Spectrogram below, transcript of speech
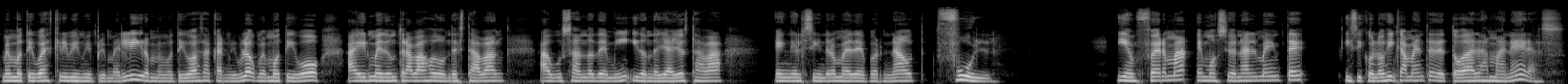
Me motivó a escribir mi primer libro, me motivó a sacar mi blog, me motivó a irme de un trabajo donde estaban abusando de mí y donde ya yo estaba en el síndrome de burnout full y enferma emocionalmente y psicológicamente de todas las maneras.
